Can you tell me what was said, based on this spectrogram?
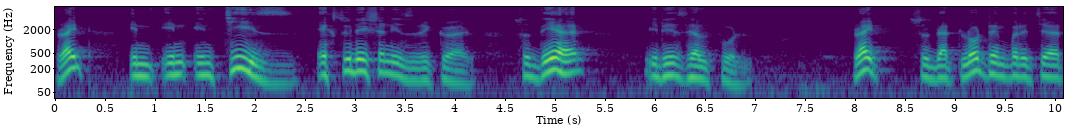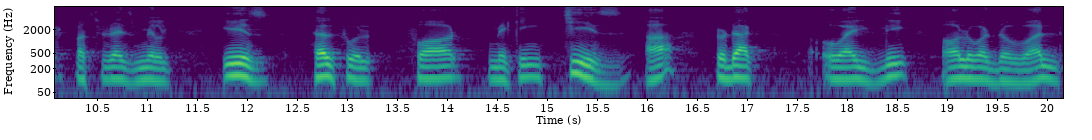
right? In, in, in cheese exudation is required. So, there it is helpful right. So, that low temperature pasteurized milk is helpful for making cheese a product widely all over the world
